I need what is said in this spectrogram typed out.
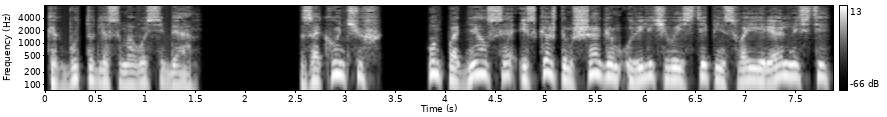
как будто для самого себя. Закончив, он поднялся и с каждым шагом, увеличивая степень своей реальности,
